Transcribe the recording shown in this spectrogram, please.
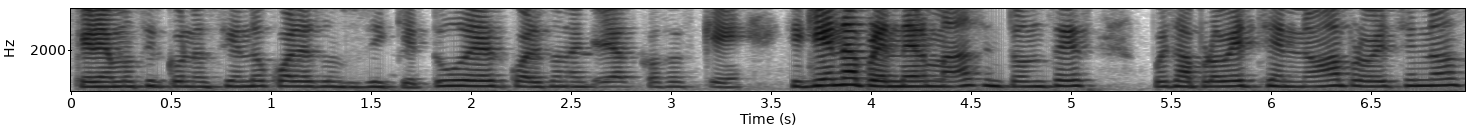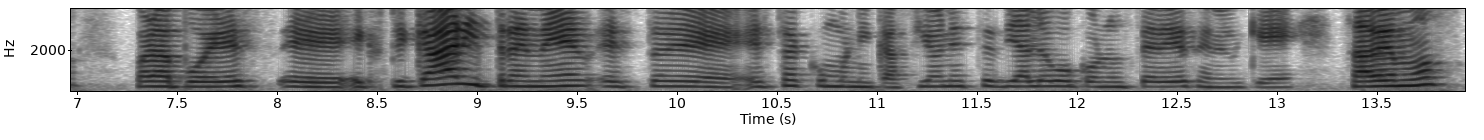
Queremos ir conociendo cuáles son sus inquietudes, cuáles son aquellas cosas que, quieren aprender más. Entonces, pues aprovechen, ¿no? Aprovechenos para poder eh, explicar y tener este, esta comunicación, este diálogo con ustedes en el que sabemos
